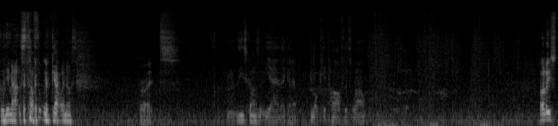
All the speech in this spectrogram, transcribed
with the amount of stuff that we've got on us. right. Right, these guys, yeah, they're going to block your path as well. Well, at least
